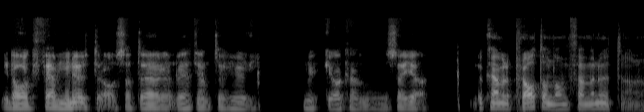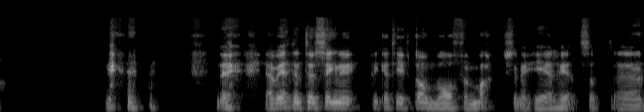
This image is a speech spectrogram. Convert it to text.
idag fem minuter av, så att där vet jag inte hur mycket jag kan säga. Du kan väl prata om de fem minuterna då? det, jag vet inte hur signifikativt de var för matchen i helhet. Så att, eh,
